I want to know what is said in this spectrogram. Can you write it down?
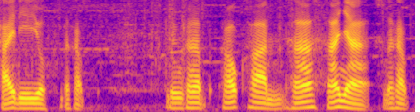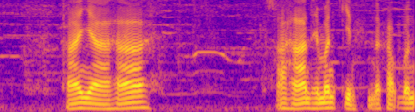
ขายดีอยู่นะครับหนึ่งครับเขาขานหาหาหญ้านะครับ หาหญ้าหาอาหารให้มันกินนะครับ มัน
